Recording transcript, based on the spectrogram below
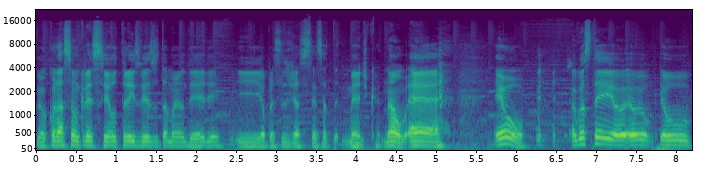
meu coração cresceu três vezes o tamanho dele e eu preciso de assistência médica. Não, é. Eu. Eu gostei, eu, eu, eu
